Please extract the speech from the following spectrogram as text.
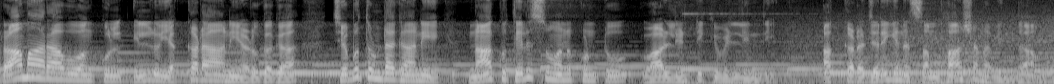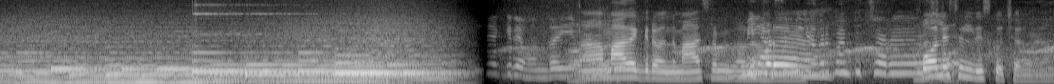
రామారావు అంకుల్ ఇల్లు ఎక్కడా అని అడుగగా చెబుతుండగానే నాకు తెలుసు అనుకుంటూ వాళ్ళింటికి వెళ్ళింది. అక్కడ జరిగిన సంభాషణ విందాము. దగ్గర ఉంది మా ఆశ్రమంలో ఇప్పుడు ఎవరు పంపించారు? పోలీసులు తీసుకొచ్చారు మేడం.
